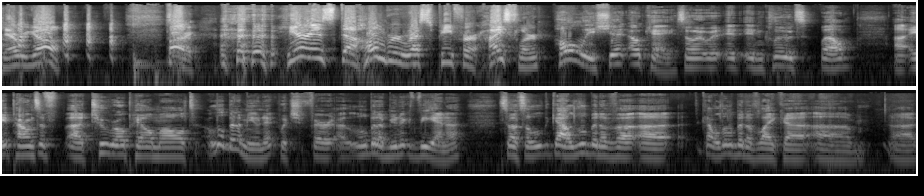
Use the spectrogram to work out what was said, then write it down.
there we go. Sorry. Here is the homebrew recipe for Heisler. Holy shit! Okay, so it, it includes well, uh, eight pounds of uh, two row pale malt, a little bit of Munich, which fair, a little bit of Munich Vienna. So it's a, got a little bit of uh, uh, got a little bit of like a um, uh,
